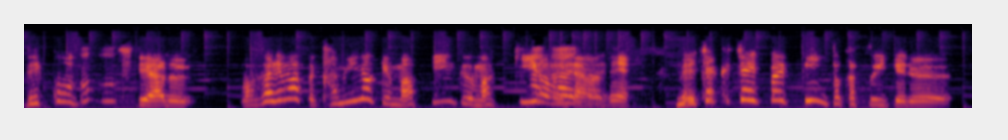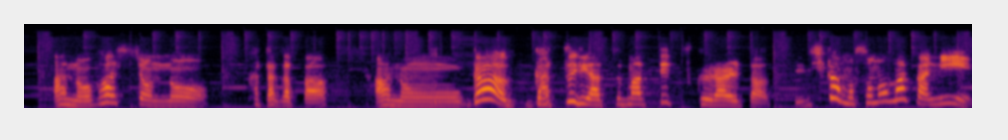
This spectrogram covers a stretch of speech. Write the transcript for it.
デコしてある。わかります？髪の毛真っピンク、真っ黄色みたいなので、めちゃくちゃいっぱいピンとかついてる、あの、ファッションの方々、あのーが、がっつり集まって作られたって。しかもその中に、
